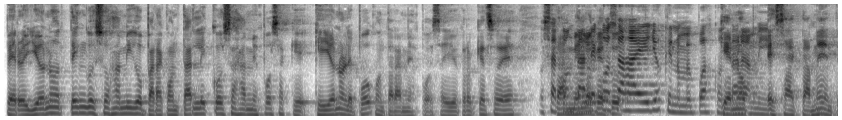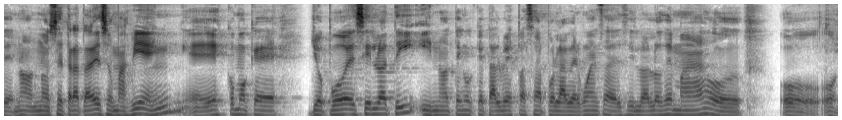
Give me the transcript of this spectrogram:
pero yo no tengo esos amigos para contarle cosas a mi esposa que, yo no le puedo contar a mi esposa. Yo creo que eso es... O sea, contarle cosas a ellos que no me puedas contar a mí. Exactamente, no, no se trata de eso, más bien es como que yo puedo decirlo a ti y no tengo que tal vez pasar por la vergüenza de decirlo a los demás o o,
